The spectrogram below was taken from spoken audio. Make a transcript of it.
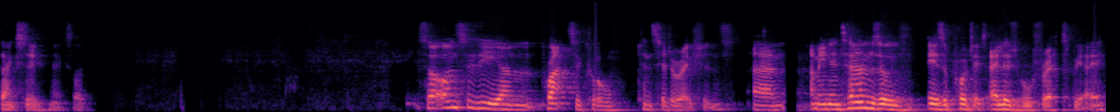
Thanks, Sue. Next slide. So on to the um, practical considerations. Um, I mean, in terms of is a project eligible for SBA,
